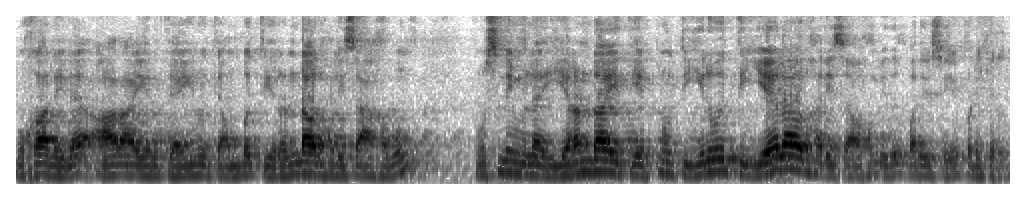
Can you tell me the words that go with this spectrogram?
புகாரியில் ஆறாயிரத்தி ஐநூற்றி ஐம்பத்தி இரண்டாவது ஹதீஸாகவும் முஸ்லீமில் இரண்டாயிரத்தி எட்நூற்றி இருபத்தி ஏழாவது ஹதீஸாகவும் இது பதிவு செய்யப்படுகிறது.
